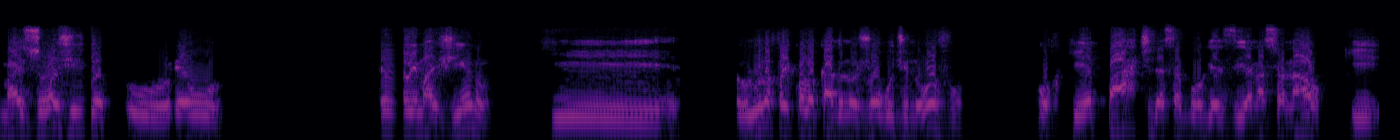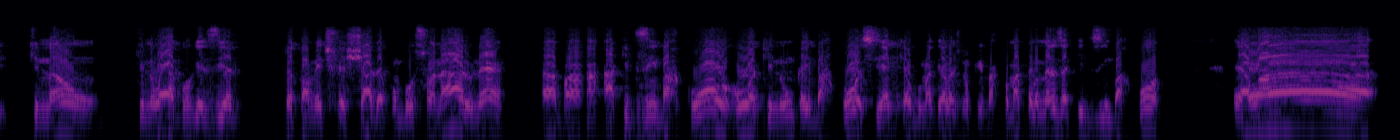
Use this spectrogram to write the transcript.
Mas hoje eu, eu, eu imagino que o Lula foi colocado no jogo de novo porque parte dessa burguesia nacional que, que, não, que não é a burguesia totalmente fechada com Bolsonaro, né? A, a- que desembarcou ou a que nunca embarcou, se é que alguma delas nunca embarcou, mas pelo menos a que desembarcou, ela,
